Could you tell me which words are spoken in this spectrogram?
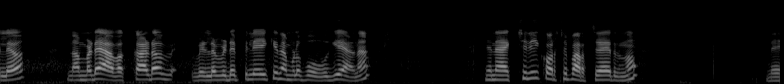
ഹലോ നമ്മുടെ അവക്കാടോ വിളവെടുപ്പിലേക്ക് നമ്മൾ പോവുകയാണ്. ഞാൻ ആക്ച്വലി കുറച്ച് പറിച്ചായിരുന്നു. ദേ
